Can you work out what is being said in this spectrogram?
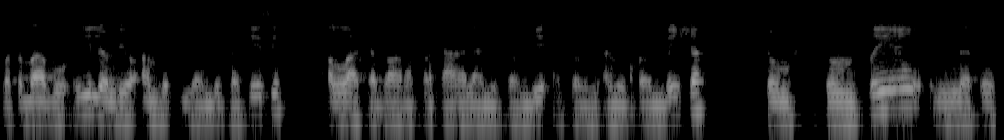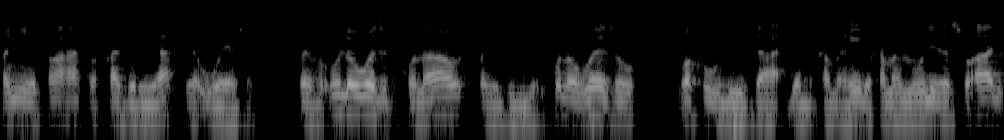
kwa sababu hilo ndio amri tulioamrishwa sisi. Allah tabaraka wataala ametuamrisha tum, tumtii na tumfanyie taa kwa kadri ya, uwezo. Kwa hivyo ule uwezo tuko nao tufanye bidii. Kuna uwezo wa kuuliza jambo kama hilo. Kama ameuliza swali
